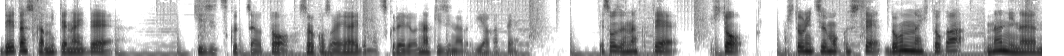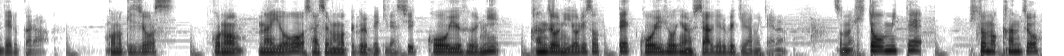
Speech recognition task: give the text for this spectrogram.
データしか見てないで、記事作っちゃうと、それこそ AI でも作れるような記事になる、やがて。でそうじゃなくて、人、人に注目して、どんな人が何に悩んでるから、この記事を、この内容を最初に持ってくるべきだし、こういうふうに感情に寄り添って、こういう表現をしてあげるべきだみたいな、その人を見て、人の感情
